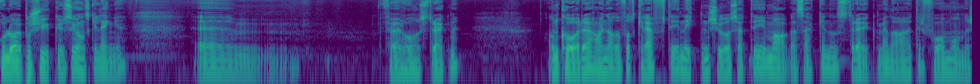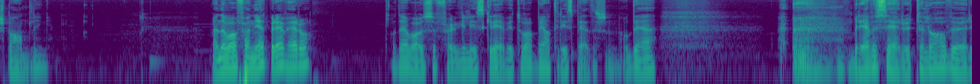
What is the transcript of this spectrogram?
Hun lå jo på sjukehuset ganske lenge uh, før hun strøk med. Han Kåre han hadde fått kreft i 1977 i magesekken og strøk med da etter få måneders behandling. Men det var funnet et brev her òg. Og det var jo selvfølgelig skrevet av Beatrice Pedersen. Og det Brevet ser ut til å ha vært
